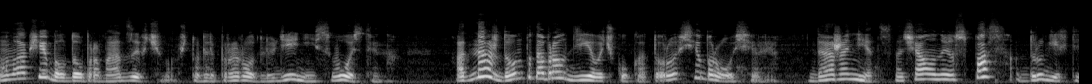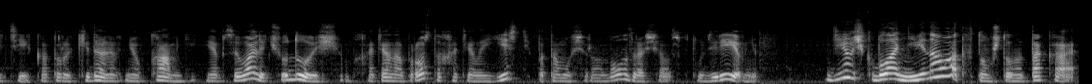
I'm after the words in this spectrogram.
Он вообще был добрым и отзывчивым, что для природы людей не свойственно. Однажды он подобрал девочку, которую все бросили. Даже нет, сначала он ее спас от других детей, которые кидали в нее камни и обзывали чудовищем, хотя она просто хотела есть и потому все равно возвращалась в ту деревню. Девочка была не виновата в том, что она такая.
